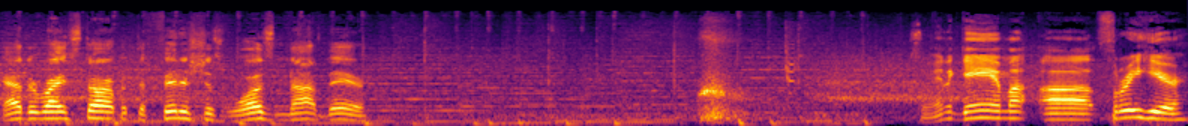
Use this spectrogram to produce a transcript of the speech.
had the right start, but the finish just was not there. So in the game uh, three here,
